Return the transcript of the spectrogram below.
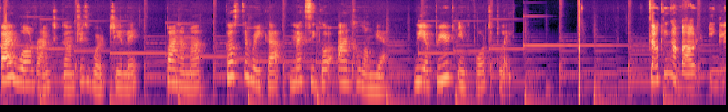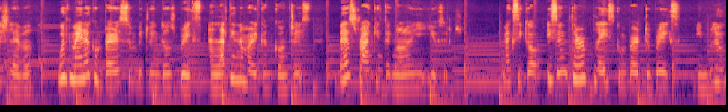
five well ranked countries were Chile, Panama, Costa Rica, Mexico, and Colombia. We appeared in fourth place. Talking about English level, we've made a comparison between those BRICS and Latin American countries' best ranking technology usage. Mexico is in third place compared to BRICS in blue,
